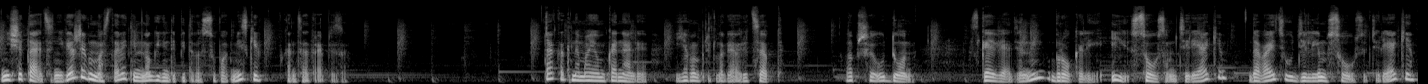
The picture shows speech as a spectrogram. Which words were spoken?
Не считается невежливым оставить немного недопитого супа в миске в конце трапезы. Так как на моем канале я вам предлагаю рецепт лапши удон с говядиной, брокколи и соусом терияки, давайте уделим соусу терияки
